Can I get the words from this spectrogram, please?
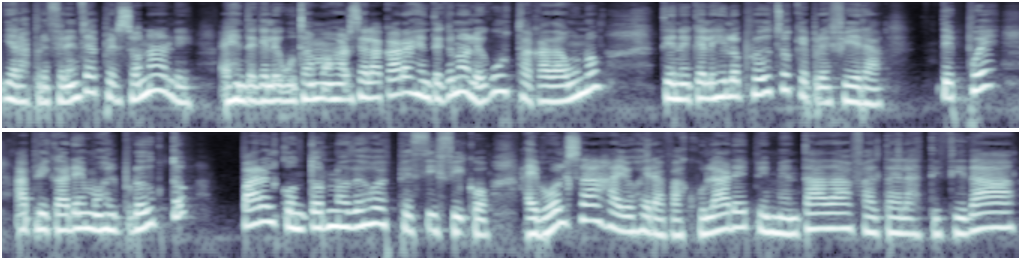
y a las preferencias personales. Hay gente que le gusta mojarse la cara, hay gente que no le gusta. Cada uno tiene que elegir los productos que prefiera. Después aplicaremos el producto para el contorno de ojos específico. Hay bolsas, hay ojeras vasculares, pigmentadas, falta de elasticidad,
